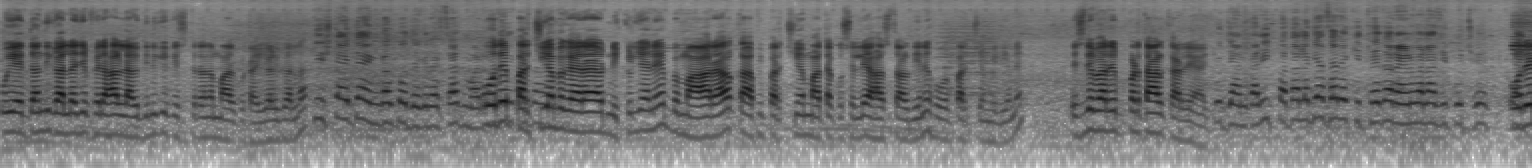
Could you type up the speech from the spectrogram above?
ਕੋਈ ਇਦਾਂ ਦੀ ਗੱਲ ਹੈ ਜੇ ਫਿਲਹਾਲ ਲੱਗਦੀ ਨਹੀਂ ਕਿ ਕਿਸੇ ਤਰ੍ਹਾਂ ਦਾ ਮਾਰ ਕੁਟਾਈ ਵਾਲੀ ਗੱਲ ਆ। ਕਿਸ ਟਾਈਪ ਦਾ ਐਂਗਲ ਤੋਂ ਦੇਖ ਰਹੇ ਸਰ ਮਰਡਰ ਉਹਦੇ ਪਰਚੀਆਂ ਵਗੈਰਾ ਨਿਕਲੀਆਂ ਨੇ ਬਿਮਾਰ ਆ ਕਾਫੀ ਪਰਚੀਆਂ ਮਾਤਾ ਕੁਸਲਿਆ ਹਸਪਤਾਲ ਦੀਆਂ ਨੇ ਹੋਰ ਪਰਚੀਆਂ ਮਿਲੀਆਂ ਨੇ। ਇਸ ਦੇ ਬਾਰੇ ਪੜਤਾਲ ਕਰ ਰਹੇ ਆ ਜੀ। ਕੋਈ ਜਾਣਕਾਰੀ ਪਤਾ ਲੱਗਿਆ ਸਰ ਇਹ ਕਿੱਥੇ ਦਾ ਰਹਿਣ ਵਾਲਾ ਸੀ ਕੁਝ ਉਹਦੇ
